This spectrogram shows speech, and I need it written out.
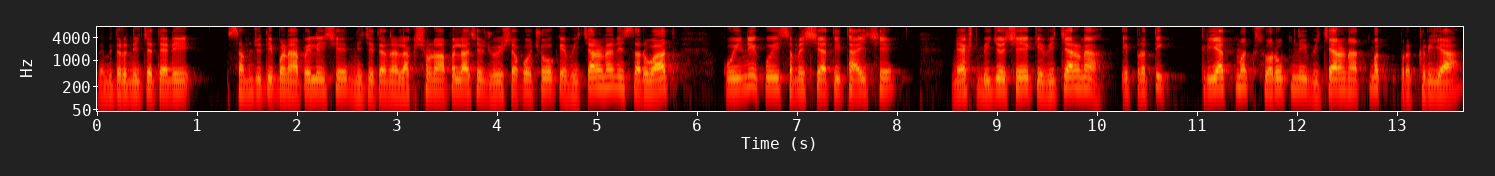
અને મિત્રો નીચે તેની સમજૂતી પણ આપેલી છે, નીચે તેના લક્ષણો આપેલા છે, જોઈ શકો છો કે વિચારણાની શરૂઆત કોઈને કોઈ સમસ્યાથી થાય છે. નેક્સ્ટ બીજો છે કે વિચારણા એ પ્રતિક્રિયાત્મક સ્વરૂપની વિચારણાત્મક પ્રક્રિયા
